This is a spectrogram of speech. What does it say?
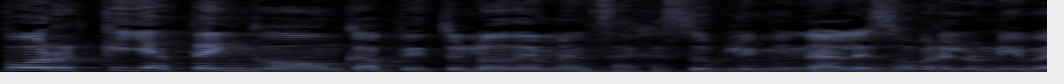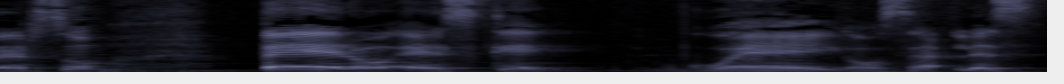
Porque ya tengo un capítulo de mensajes subliminales sobre el universo, pero es que güey, o sea, les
